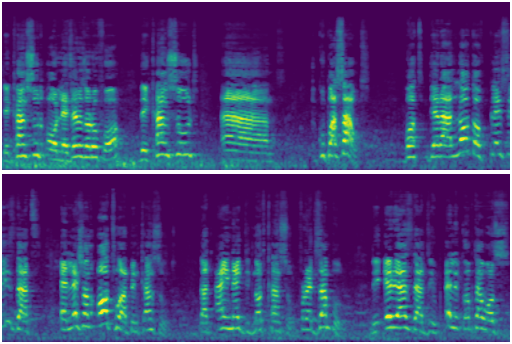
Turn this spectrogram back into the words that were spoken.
they cancelled Ole 004, they cancelled uh, Cooper South. But there are a lot of places that election ought to have been cancelled that INEC did not cancel. For example, the areas that the helicopter was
